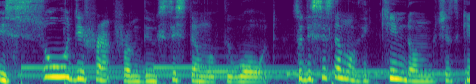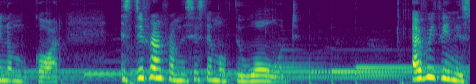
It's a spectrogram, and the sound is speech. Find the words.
is so different from the system of the world. So, the system of the kingdom, which is the kingdom of God, is different from the system of the world. Everything is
